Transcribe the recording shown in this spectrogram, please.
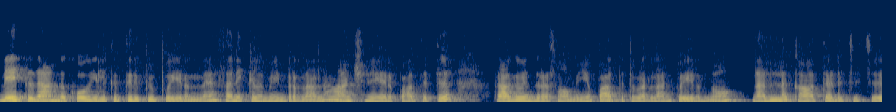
நேற்று தான் அந்த கோயிலுக்கு திருப்பி போயிருந்தேன். சனிக்கிழமைன்றனால ஆஞ்சநேயரை பார்த்துட்டு ராகவேந்திர சுவாமியும் பார்த்துட்டு வரலான்னு போயிருந்தோம். நல்லா காற்றடிச்சிச்சு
